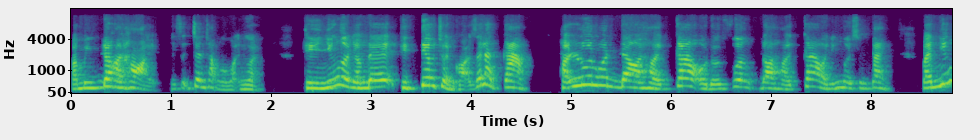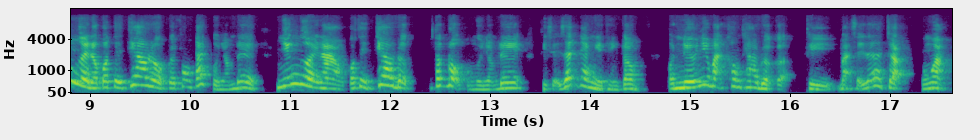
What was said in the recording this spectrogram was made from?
Và mình đòi hỏi sự trân trọng của mọi người thì những người nhóm D thì tiêu chuẩn của họ rất là cao. Họ luôn luôn đòi hỏi cao ở đối phương, đòi hỏi cao ở những người xung quanh. Và những người nào có thể theo được cái phong cách của nhóm D, những người nào có thể theo được tốc độ của người nhóm D thì sẽ rất nhanh để thành công. Còn nếu như bạn không theo được thì bạn sẽ rất là chậm, đúng không ạ?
